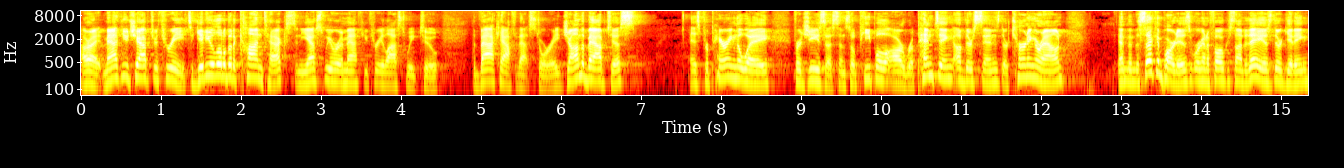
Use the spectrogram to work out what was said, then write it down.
All right, Matthew chapter 3. To give you a little bit of context, and yes, we were in Matthew 3 last week too, the back half of that story, John the Baptist is preparing the way for Jesus. And so people are repenting of their sins, they're turning around. And then the second part is, we're going to focus on today, is they're getting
